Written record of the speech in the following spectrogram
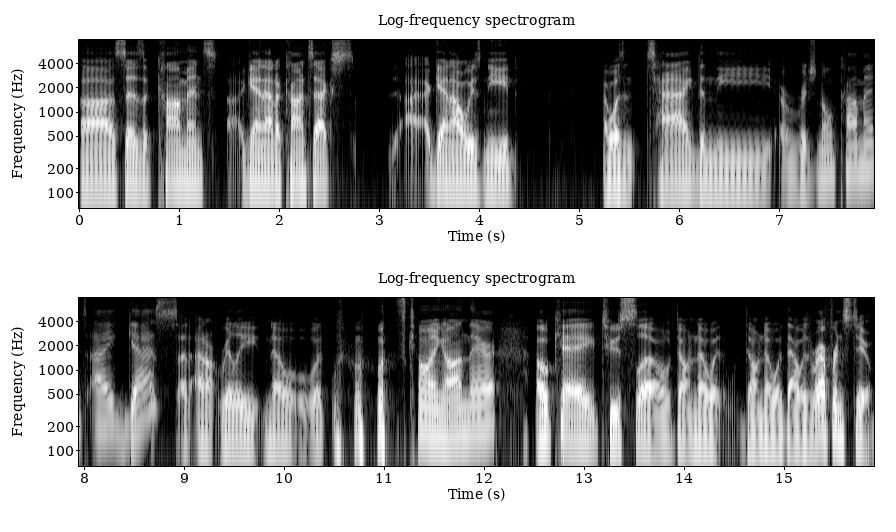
uh, says a comment, again, out of context. Again, I always need I wasn't tagged in the original comment, I guess. I, I don't really know what what's going on there. Okay, too slow. Don't know what don't know what that was referenced to.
